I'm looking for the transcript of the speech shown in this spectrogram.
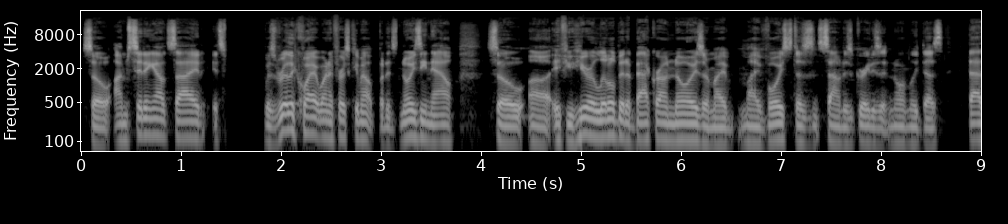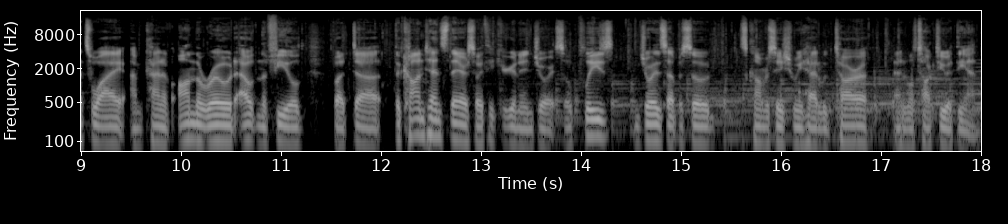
So I'm sitting outside. It's was really quiet when I first came out, but it's noisy now. So uh, if you hear a little bit of background noise or my my voice doesn't sound as great as it normally does, that's why I'm kind of on the road, out in the field. But uh, the content's there, so I think you're going to enjoy it. So please enjoy this episode, this conversation we had with Tara, and we'll talk to you at the end.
